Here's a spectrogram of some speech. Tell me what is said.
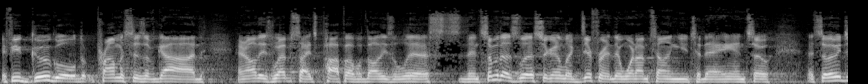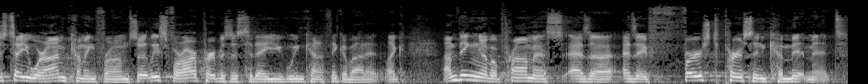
if you googled promises of god and all these websites pop up with all these lists then some of those lists are going to look different than what i'm telling you today. And so and so let me just tell you where i'm coming from. So at least for our purposes today you, we can kind of think about it. Like i'm thinking of a promise as a as a first person commitment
